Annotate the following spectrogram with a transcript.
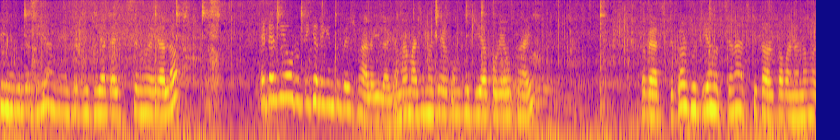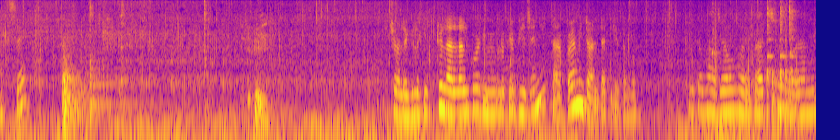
ডিমগুলো দিয়ে আমি এই যে ভুজিয়া টাইপসের হয়ে গেল। এটা দিয়েও রুটি খেতে কিন্তু বেশ ভালোই লাগে। আমরা মাঝে মাঝে এরকম ভুজিয়া করেও খাই। তবে আজকে তো আর ভুজিয়া হচ্ছে না, আজকে তড়কা বানানো হচ্ছে। চলো এগুলোকে একটু লাল লাল করে ডিমগুলোকে ভেজে নিই, তারপর আমি ডালটা দিয়ে দেবো। এটা ভাজাও হয়ে গেছে, এবার আমি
